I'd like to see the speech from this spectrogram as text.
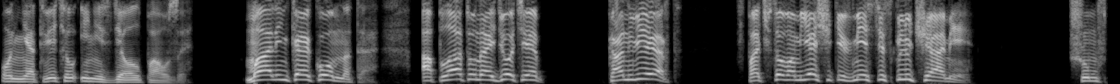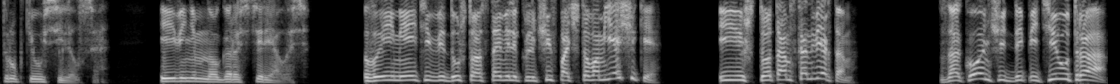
Он не ответил и не сделал паузы. «Маленькая комната. Оплату найдете... Конверт! В почтовом ящике вместе с ключами!» Шум в трубке усилился. Иви немного растерялась. «Вы имеете в виду, что оставили ключи в почтовом ящике?» «И что там с конвертом?» «Закончить до пяти утра!»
